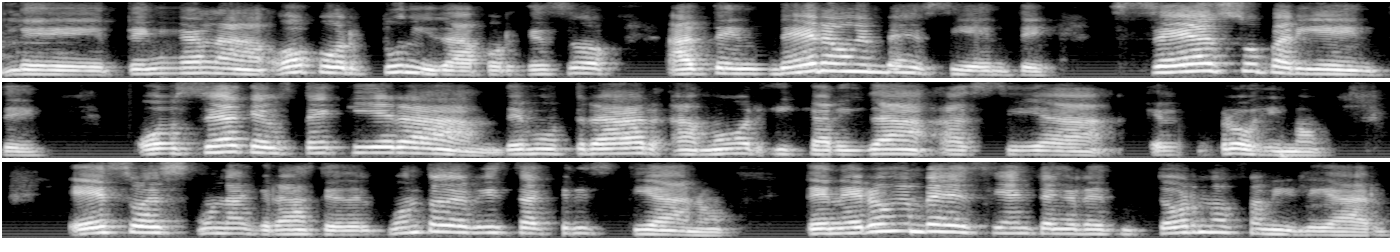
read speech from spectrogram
le tengan la oportunidad, porque eso, atender a un envejeciente, sea su pariente, o sea que usted quiera demostrar amor y caridad hacia el prójimo, eso es una gracia. Desde el punto de vista cristiano, tener un envejeciente en el entorno familiar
